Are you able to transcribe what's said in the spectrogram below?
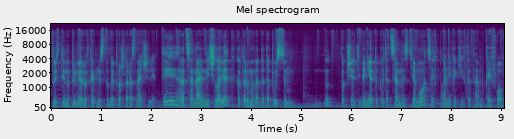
То есть ты, например, вот как мы с тобой в прошлый раз начали, ты рациональный человек, которому надо, допустим, ну, вообще у тебя нет какой-то ценности эмоций в плане каких-то там кайфов.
